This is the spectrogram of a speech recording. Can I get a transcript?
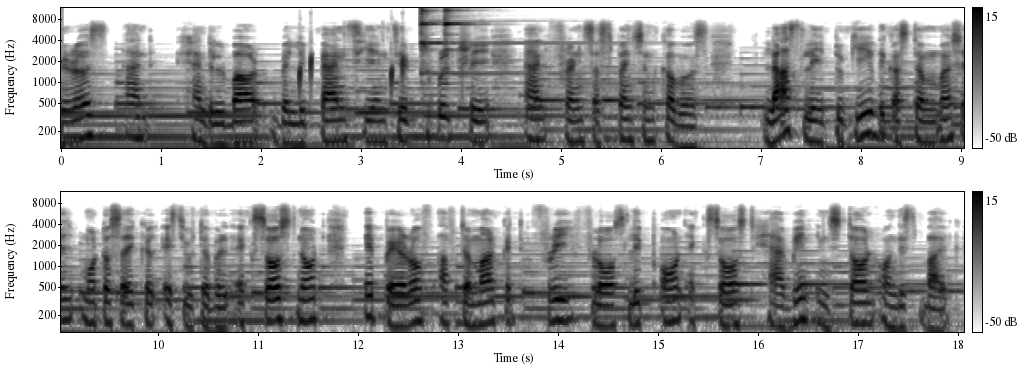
mirrors and handlebar, belly pan CNC triple tree and front suspension covers. Lastly, to give the customer motorcycle a suitable exhaust note, a pair of aftermarket free flow slip-on exhaust have been installed on this bike.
